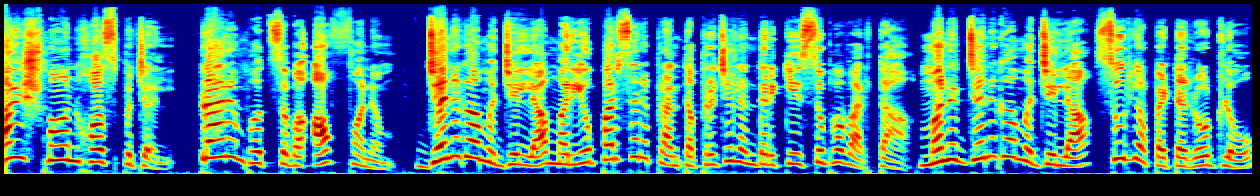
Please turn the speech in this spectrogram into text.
ఆయుష్మాన్ హాస్పిటల్ ప్రారంభోత్సవ ఆహ్వానం జనగామ జిల్లా మరియు పరిసర ప్రాంత ప్రజలందరికీ శుభవార్త. మన జనగామ జిల్లా సూర్యాపేట రోడ్లో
